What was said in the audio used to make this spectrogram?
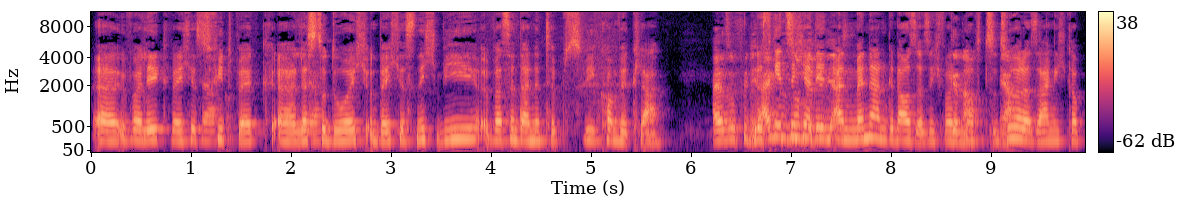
Äh, überleg, welches ja. Feedback äh, lässt ja. du durch und welches nicht. Wie, was sind deine Tipps? Wie kommen wir klar? Also für die und das geht sicher den an Männern genauso. Also ich wollte genau, noch zu Zuhörer sagen, ich glaube,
